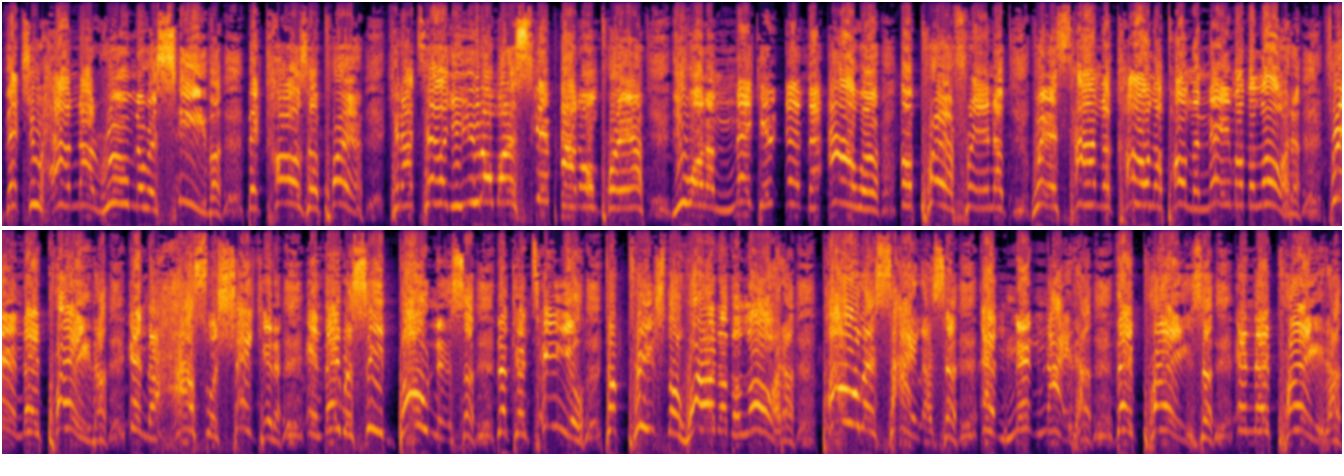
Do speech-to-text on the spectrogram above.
that you have not room to receive because of prayer? Can I tell you, you don't want to skip out on prayer. You want to make it at the hour of prayer, friend, when it's time to call upon the name of the Lord. Friend, they prayed and the house was shaken and they received boldness to continue to preach the word of the Lord. Paul and Silas at midnight, uh, they praised uh, and they prayed uh,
